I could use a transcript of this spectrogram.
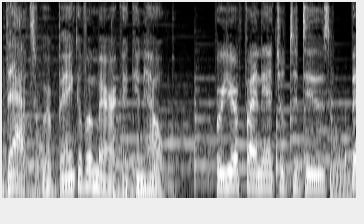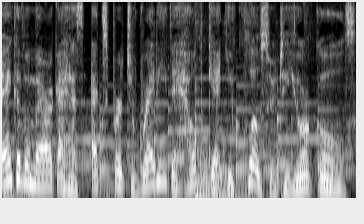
That's where Bank of America can help. For your financial to dos, Bank of America has experts ready to help get you closer to your goals.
